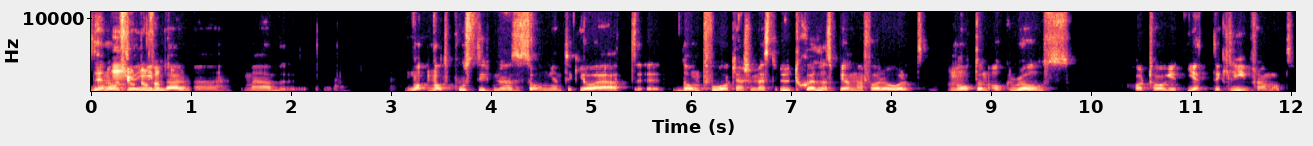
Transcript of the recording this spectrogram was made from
det är något jag 14-15. gillar med... med nå- något positivt med den här säsongen tycker jag är att eh, de två kanske mest utskällda spelarna förra året, Norton och Rose, har tagit jättekliv framåt.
